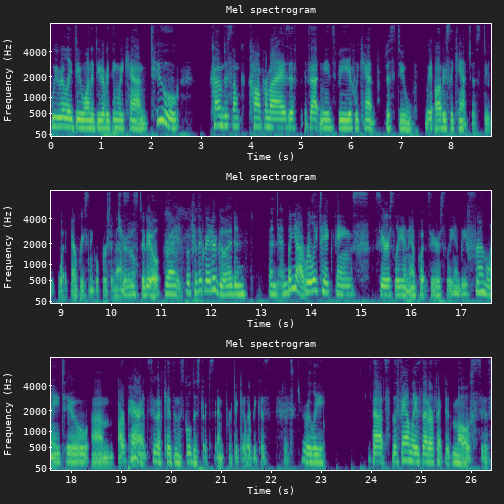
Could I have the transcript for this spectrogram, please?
we really do want to do everything we can to come to some compromise if, if that needs be. If we can't just do, we obviously can't just do what every single person asks True. us to do. right but for the greater good and and and But yeah, really take things seriously and input seriously and be friendly to um, our parents who have kids in the school districts in particular because that's true really that's the families that are affected most is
